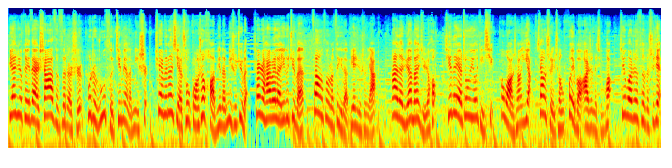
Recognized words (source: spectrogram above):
编剧可以在杀死死者时布置如此精妙的密室，却没能写出广受好评的密室剧本，甚至还为了一个剧本葬送了自己的编剧生涯。案的圆满解决后，齐子也终于有底气和往常一样向水城汇报阿珍的情况。经过这次的事件，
